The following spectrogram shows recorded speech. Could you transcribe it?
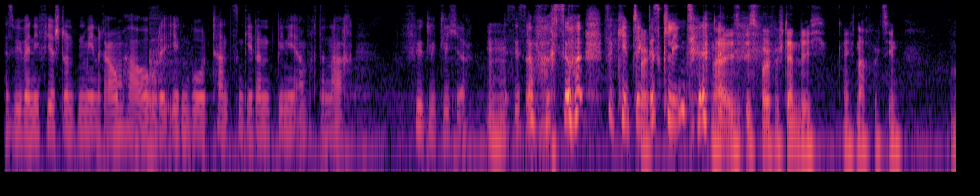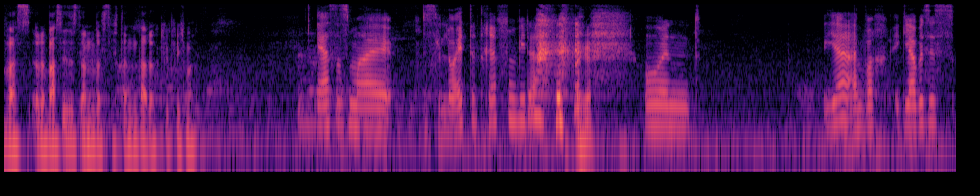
als wie wenn ich vier Stunden mehr in den Raum haue oder irgendwo tanzen gehe, dann bin ich einfach danach viel glücklicher. Mhm. Es ist einfach so, so kitschig, voll. das klingt. Nein, ist, ist voll verständlich, kann ich nachvollziehen. Was, oder was ist es dann, was dich dann dadurch glücklich macht? Erstes Mal das Leute treffen wieder. Okay. Und ja, einfach, ich glaube, es ist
